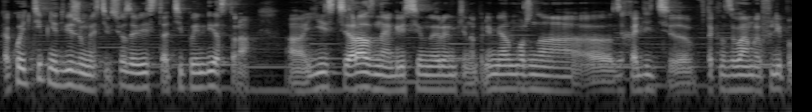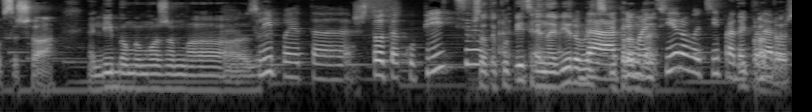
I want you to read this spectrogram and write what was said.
Какой тип недвижимости? Все зависит от типа инвестора. А, есть разные агрессивные рынки. Например, можно э, заходить э, в так называемые флипы в США. Либо мы можем... Э, флипы – это что-то купить. Что-то купить, реновировать да, и продать. ремонтировать и продать и подороже.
